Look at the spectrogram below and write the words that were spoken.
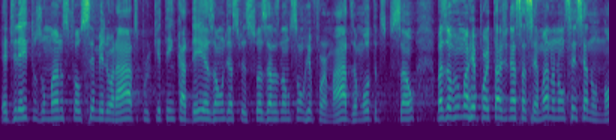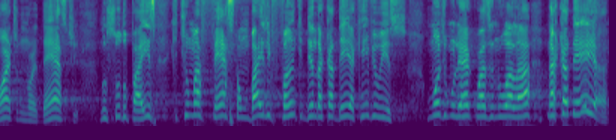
é, direitos humanos que precisam ser melhorados, porque tem cadeias onde as pessoas elas não são reformadas, é uma outra discussão. Mas eu vi uma reportagem nessa semana, não sei se é no norte, no nordeste, no sul do país, que tinha uma festa, um baile funk dentro da cadeia. Quem viu isso? Um monte de mulher quase nua lá na cadeia.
